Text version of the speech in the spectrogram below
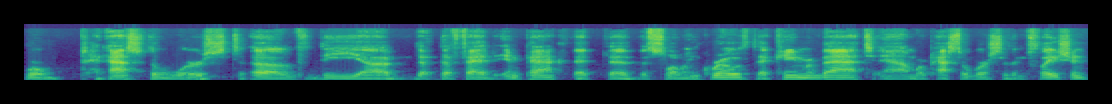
we're past the worst of the, uh, the, the Fed impact, that the, the slowing growth that came from that. Um, we're past the worst of inflation,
